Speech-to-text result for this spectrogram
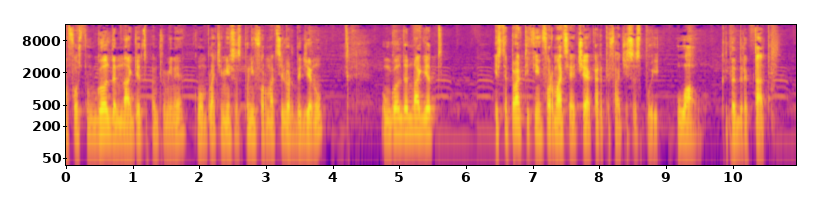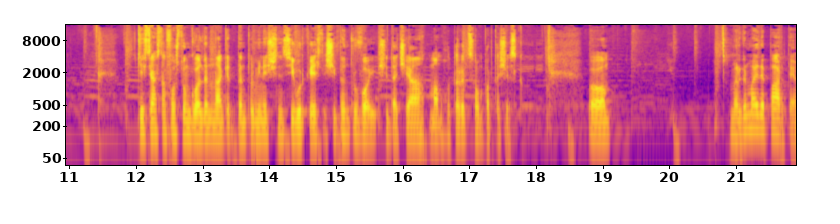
a fost un golden nugget pentru mine, cum îmi place mie să spun informațiilor de genul. Un golden nugget este practic informația aceea care te face să spui wow, câtă dreptate. Chestia asta a fost un golden nugget pentru mine și sunt sigur că este și pentru voi și de aceea m-am hotărât să o împărtășesc. Uh, mergând mai departe,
